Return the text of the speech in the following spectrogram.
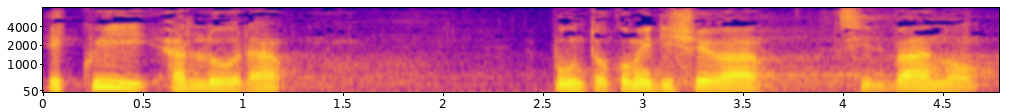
E qui allora, appunto, come diceva Silvano,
